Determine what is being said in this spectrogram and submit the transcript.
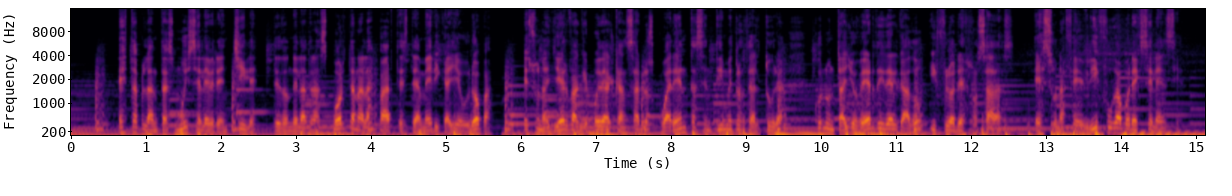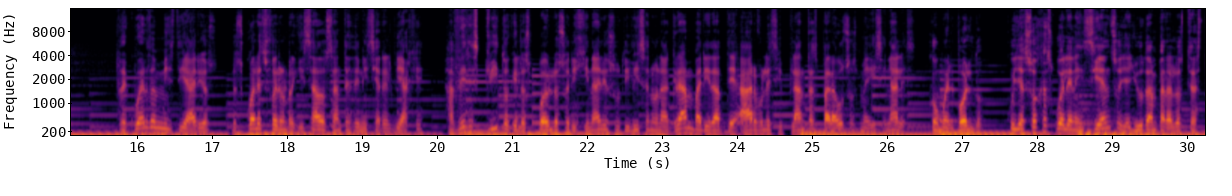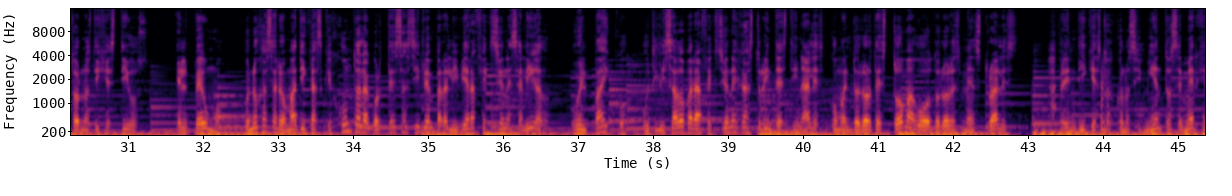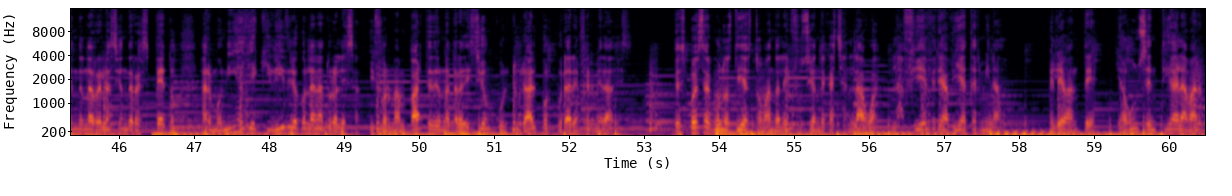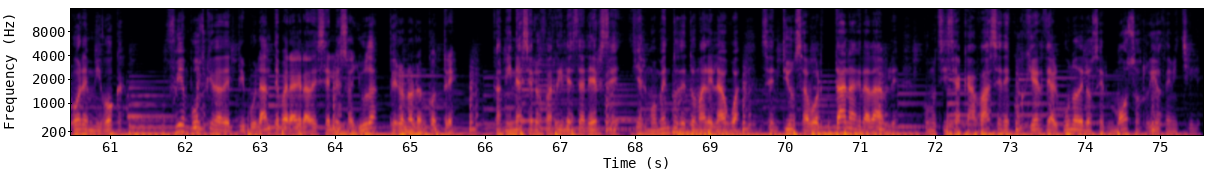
Esta planta es muy célebre en Chile, de donde la transportan a las partes de América y Europa. Es una hierba que puede alcanzar los 40 centímetros de altura, con un tallo verde y delgado y flores rosadas. Es una febrífuga por excelencia. Recuerdo en mis diarios, los cuales fueron requisados antes de iniciar el viaje, haber escrito que los pueblos originarios utilizan una gran variedad de árboles y plantas para usos medicinales, como el boldo, cuyas hojas huelen a incienso y ayudan para los trastornos digestivos, el peumo, con hojas aromáticas que junto a la corteza sirven para aliviar afecciones al hígado, o el paico, utilizado para afecciones gastrointestinales como el dolor de estómago o dolores menstruales. Aprendí que estos conocimientos emergen de una relación de respeto, armonía y equilibrio con la naturaleza y forman parte de una tradición cultural por curar enfermedades. Después de algunos días tomando la infusión de cachanlagua, la fiebre había terminado. Me levanté y aún sentía el amargor en mi boca. Fui en búsqueda del tripulante para agradecerle su ayuda, pero no lo encontré. Caminé hacia los barriles de alerce y al momento de tomar el agua sentí un sabor tan agradable como si se acabase de coger de alguno de los hermosos ríos de mi Chile.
